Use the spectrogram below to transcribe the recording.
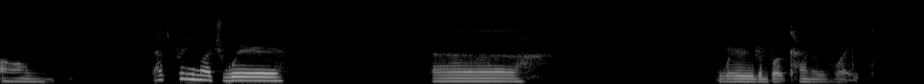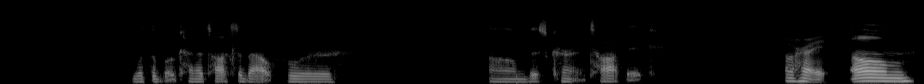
um that's pretty much where uh where the book kind of like what the book kind of talks about for um, this current topic. All right. Um,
